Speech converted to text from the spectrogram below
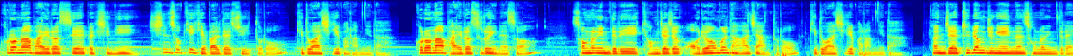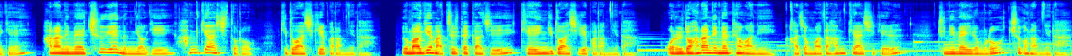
코로나 바이러스의 백신이 신속히 개발될 수 있도록 기도하시기 바랍니다. 코로나 바이러스로 인해서 성도님들이 경제적 어려움을 당하지 않도록 기도하시기 바랍니다. 현재 투병 중에 있는 성도님들에게 하나님의 치유의 능력이 함께 하시도록 기도하시기 바랍니다. 음악이 마칠 때까지 개인 기도하시기 바랍니다. 오늘도 하나님의 평안이 가정마다 함께 하시길 주님의 이름으로 축원합니다.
